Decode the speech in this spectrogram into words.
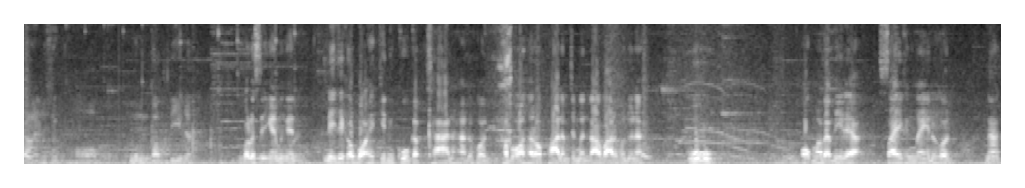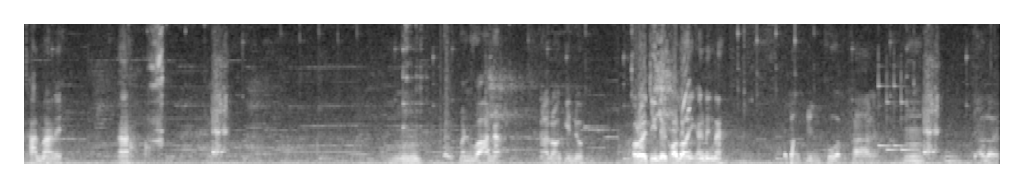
ชารู้สึกหอมอืมกล่อมดีนะผมก็รู้สึกอย่างนั้นเหมือนกันนี่ที่เขาบอกให้กินคู่กับชานะฮะทุกคนเขาบอกว่าถ้าเราผ่าแล้วมันจะเหมือนดาวาทุกคนดูนะอู้ ออกมาแบบนี้เลยอะไส้ข้างในทุกคน น่าทานมากเลย อะ อืม มันหวานอะอะ ลองกินดู อร่อยจริงเดี๋ยวขอลองอีกครั้งหนึ่งนะ ต้องกินคู่กับชานะอืม จะอร่อย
